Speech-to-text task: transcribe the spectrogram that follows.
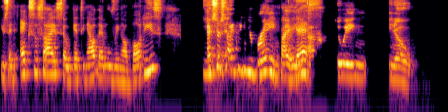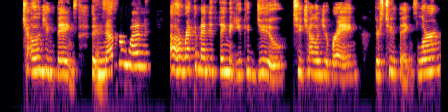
you said exercise, so getting out there, moving our bodies. You Exercising your brain by yes. uh, doing, you know, challenging things. The yes. number one uh, recommended thing that you could do to challenge your brain there's two things learn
